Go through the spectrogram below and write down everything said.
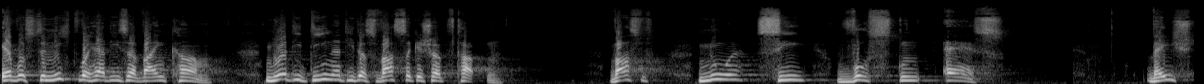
Er wusste nicht, woher dieser Wein kam. Nur die Diener, die das Wasser geschöpft hatten. Was? Nur sie wussten es. Weißt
